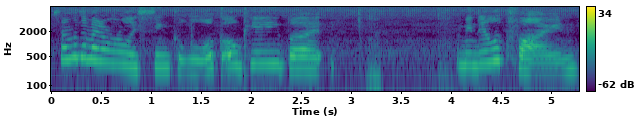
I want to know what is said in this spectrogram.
Some of them I don't really think look okay, but... I mean, they look fine.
